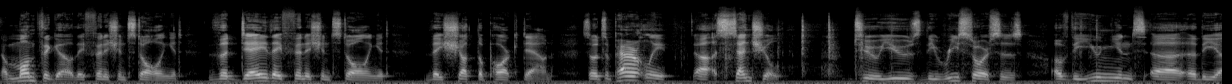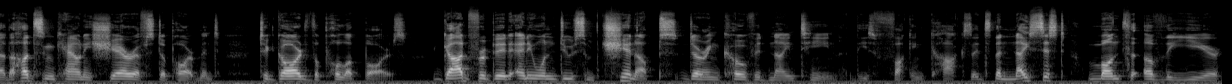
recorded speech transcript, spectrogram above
A month ago, they finished installing it. The day they finish installing it, they shut the park down. So it's apparently uh, essential to use the resources of the Union, uh, the uh, the Hudson County Sheriff's Department to guard the pull-up bars. God forbid anyone do some chin-ups during COVID-19. These fucking cocks. It's the nicest month of the year.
